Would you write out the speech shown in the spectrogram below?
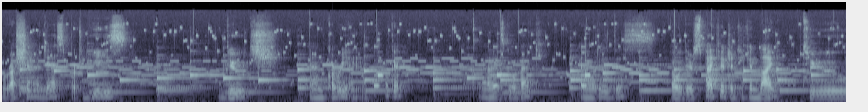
Russian, I guess, Portuguese, Dutch, and Korean. Okay. Uh, let's go back. And what is this? Oh, there's package that you can buy to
